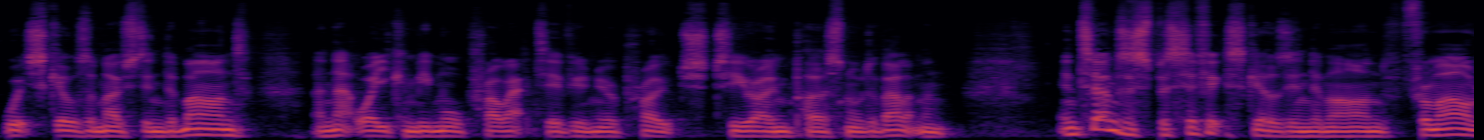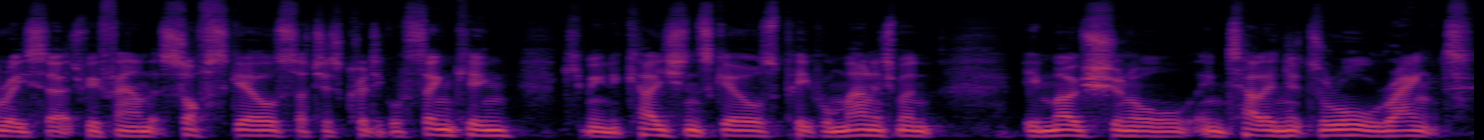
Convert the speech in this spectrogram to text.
which skills are most in demand and that way you can be more proactive in your approach to your own personal development in terms of specific skills in demand, from our research, we found that soft skills such as critical thinking, communication skills, people management, emotional intelligence are all ranked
